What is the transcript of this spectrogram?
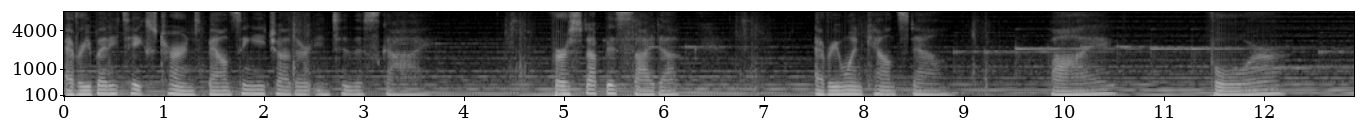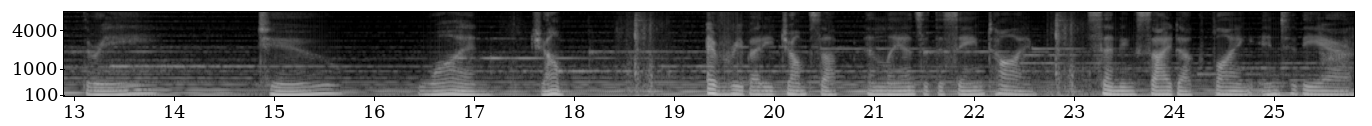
everybody takes turns bouncing each other into the sky. First up is Psyduck. Everyone counts down. Five, four, three, two, one. Jump. Everybody jumps up and lands at the same time, sending Psyduck flying into the air.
